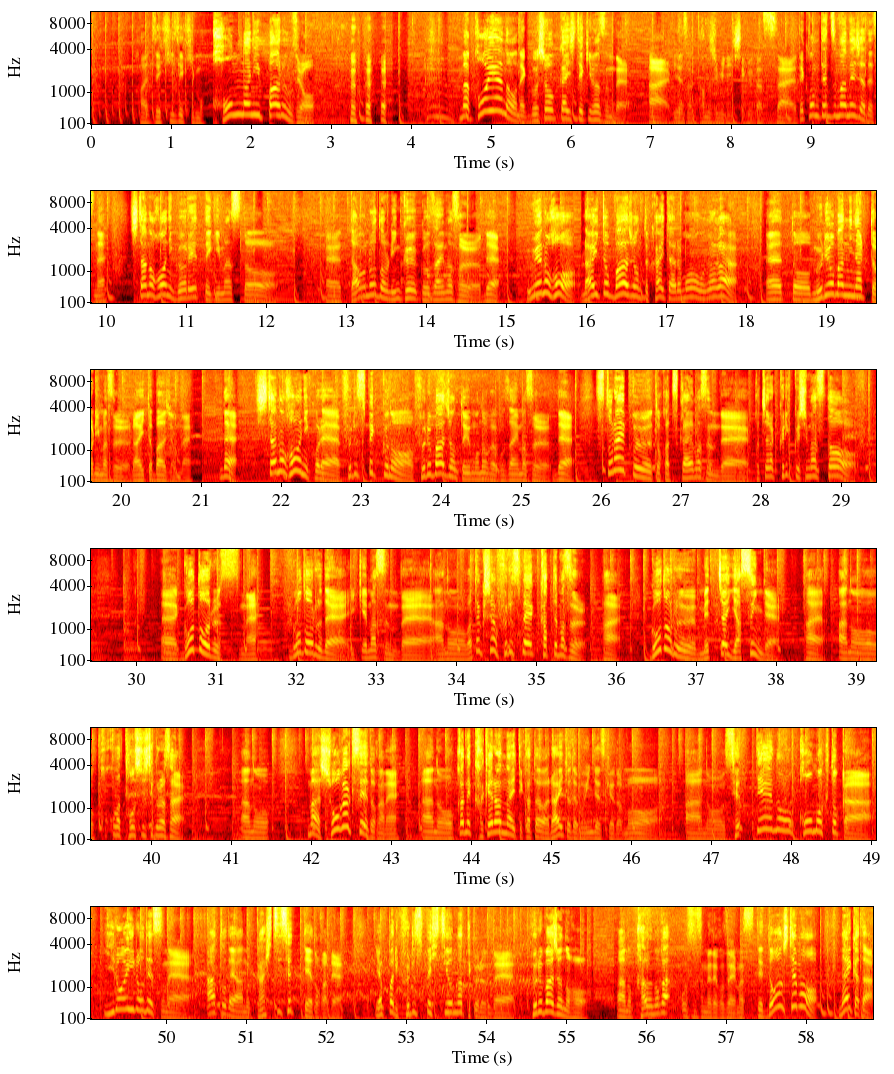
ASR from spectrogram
はい、ぜひぜひもうこんなにいっぱいあるんですよ。まあこういうのをねご紹介してきますんで、はい、皆さん楽しみにしてください。でコンテンツマネージャーですね。下の方にゴリっていきますとえー、ダウンロードのリンクございます。で上の方ライトバージョンと書いてあるものが、えー、っと無料版になっております。ライトバージョンでで下の方にこれフルスペックのフルバージョンというものがございます。でストライプとか使えますんでこちらクリックしますとえー、5ドルっすね。5ドルでいけますんであの私はフルスペ買ってます。はい。5ドルめっちゃ安いんではい。あのここは投資してください。あのまあ小学生とかねあのお金かけらんないって方はライトでもいいんですけどもあの設定の項目とかいろいろですね。後であの画質設定とかでやっぱりフルスペ必要になってくるんでフルバージョンの方あの買うのがおすすめでございます。でどうしてもない方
